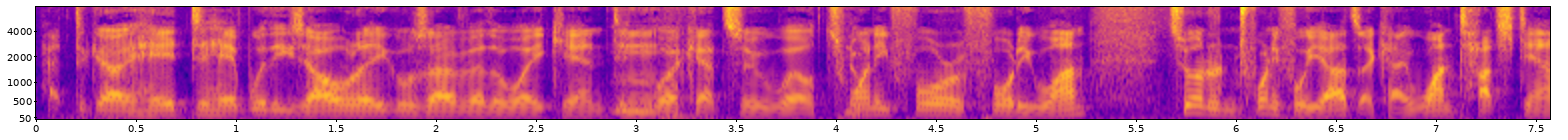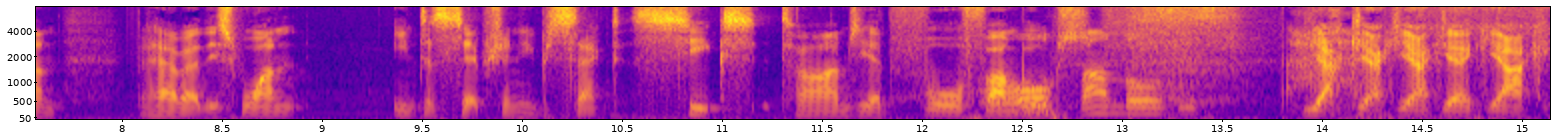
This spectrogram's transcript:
Had to go head to head with his old Eagles over the weekend. Didn't work out too well. 24 of 41, 224 yards, okay, one touchdown. But how about this one interception? He was sacked six times. He had four All fumbles. fumbles. is- Yuck, yuck, yuck, yuck, yuck.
